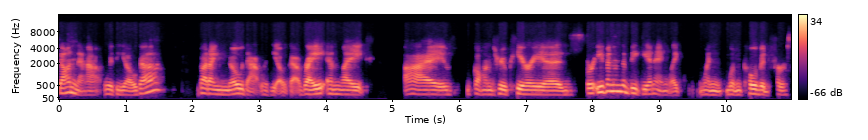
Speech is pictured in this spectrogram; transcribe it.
done that with yoga, but I know that with yoga, right? And like, I've gone through periods, or even in the beginning, like when when COVID first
